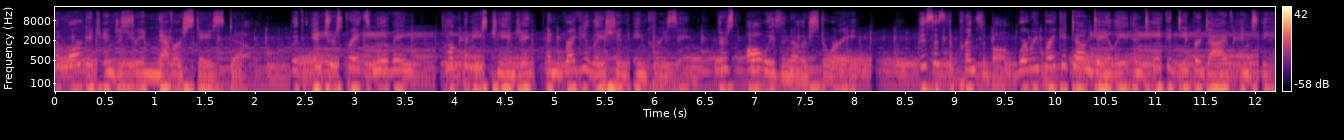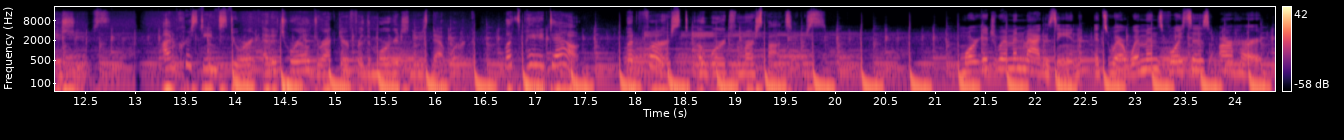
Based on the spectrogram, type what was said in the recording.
The mortgage industry never stays still. With interest rates moving, companies changing, and regulation increasing, there's always another story. This is The Principal, where we break it down daily and take a deeper dive into the issues. I'm Christine Stewart, Editorial Director for the Mortgage News Network. Let's pay it down. But first, a word from our sponsors. Mortgage Women Magazine. It's where women's voices are heard.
